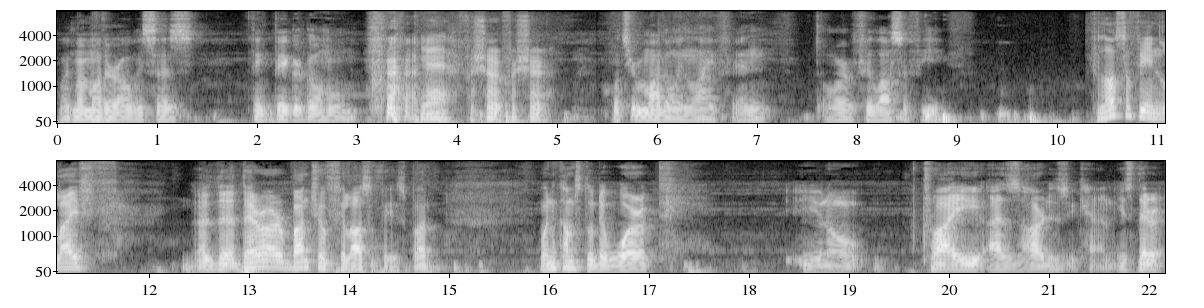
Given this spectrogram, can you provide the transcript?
like my mother always says think big or go home yeah, for sure, for sure. what's your motto in life and or philosophy philosophy in life uh, the, there are a bunch of philosophies but when it comes to the work you know try as hard as you can. Is there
